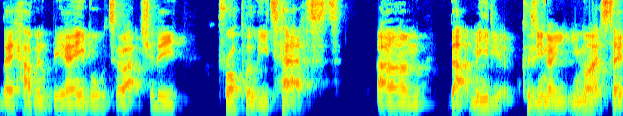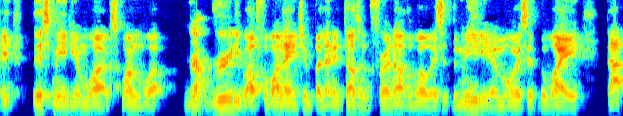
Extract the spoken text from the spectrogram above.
they haven't been able to actually properly test um, that medium. Because you know, you might say this medium works one yeah. really well for one agent, but then it doesn't for another. Well, is it the medium, or is it the way that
